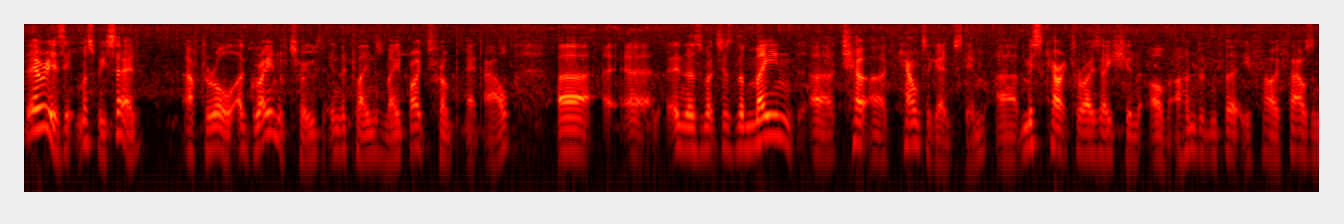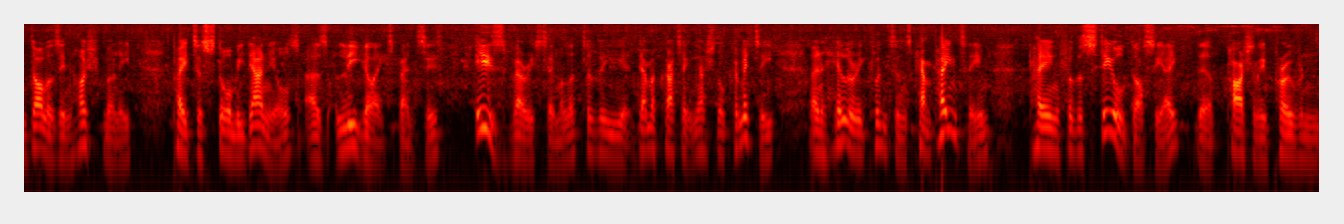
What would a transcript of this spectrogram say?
There is, it must be said, after all, a grain of truth in the claims made by Trump et al. Uh, uh, in as much as the main uh, uh, count against him, uh, mischaracterization of $135,000 in hush money paid to Stormy Daniels as legal expenses, is very similar to the Democratic National Committee and Hillary Clinton's campaign team paying for the Steele dossier, the partially proven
